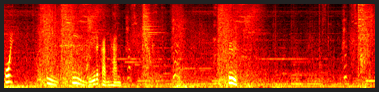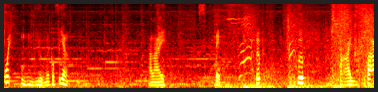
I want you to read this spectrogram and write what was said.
โอ้ยอือดีแล้วกันทันอืออุ้ยอืออยู่มันก็เฟี้ยง อะไรสเต็ปปึ๊บปึ๊บตายปะ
